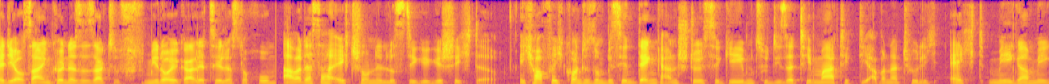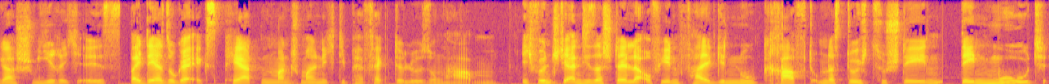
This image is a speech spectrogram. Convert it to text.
Hätte ja auch sein können, dass er sagt, mir doch egal, erzähl das doch rum. Aber das war echt schon eine lustige Geschichte. Ich hoffe, ich konnte so ein bisschen Denkanstöße geben zu dieser Thematik, die aber natürlich echt mega, mega schwierig ist, bei der sogar Experten manchmal nicht die perfekte Lösung haben. Ich wünsche dir an dieser Stelle auf jeden Fall genug Kraft, um das durchzustehen, den Mut,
